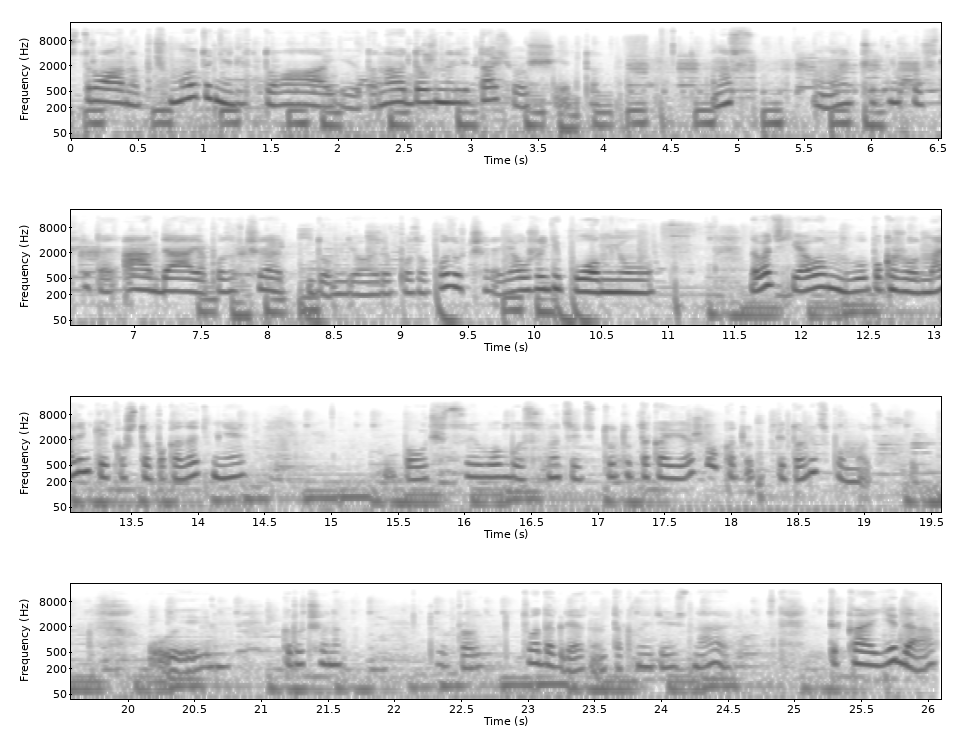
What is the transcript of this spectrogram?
Странно, почему это не летает? Она должна летать вообще-то. Она, она чуть не хочет летать. А, да, я позавчера дом делала, или позапозавчера, я уже не помню. Давайте я вам его покажу. Он маленький, что показать мне получится его быстро. Смотрите, тут, тут такая вешалка, тут питомец помоется. Ой, короче, она... Тут, вода грязная, так надеюсь, надо. Такая еда.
